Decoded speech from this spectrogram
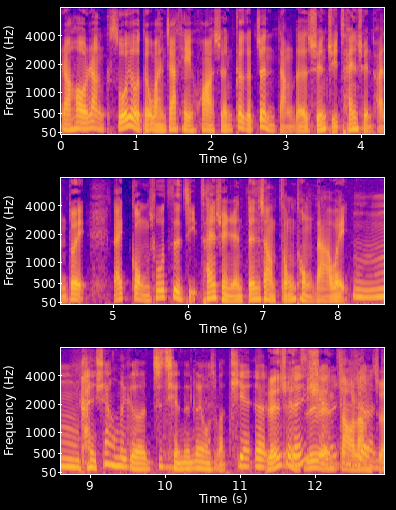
然后让所有的玩家可以化身各个政党的选举参选团队，来拱出自己参选人登上总统大位。嗯，很像那个之前的那种什么天呃人选之人造浪者。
